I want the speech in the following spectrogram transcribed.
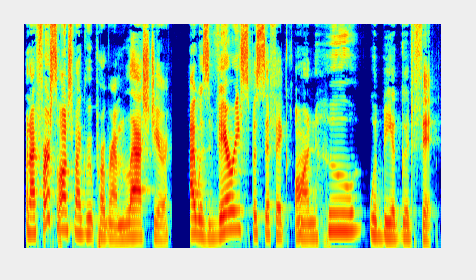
when I first launched my group program last year, I was very specific on who would be a good fit.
